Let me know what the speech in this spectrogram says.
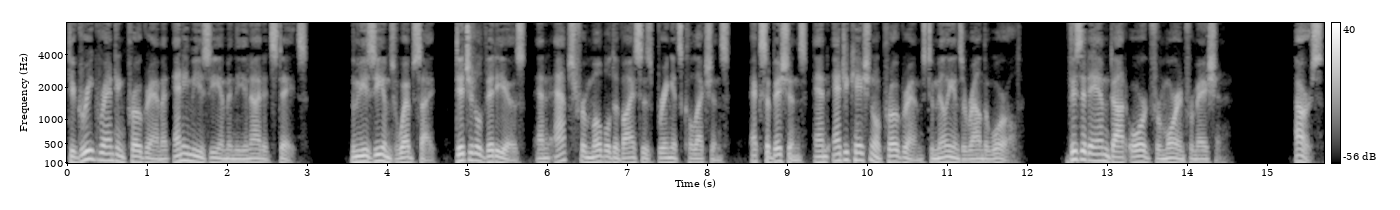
degree granting program at any museum in the United States. The museum's website, digital videos, and apps for mobile devices bring its collections, exhibitions, and educational programs to millions around the world. Visit am.org for more information. Hours.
